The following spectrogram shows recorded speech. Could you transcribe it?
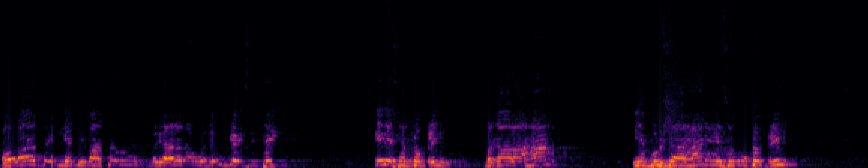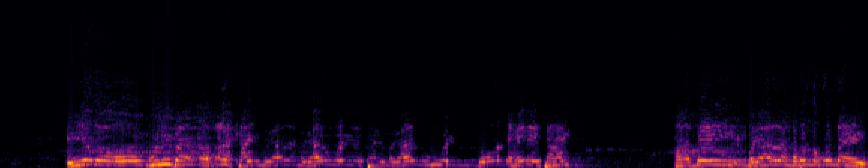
Colaadda iyo dhibaatadu magaaladan waxay u geysatay inaysan kobcin dhaqaale ahaan iyo bulsho ahaan inaysan u kobcin. Iyadoo oo weliba aan arkayo magaalada magaalo weyn inay tahay magaalada ugu weyn dowlad dhexe inay tahay hadday magaalada nabad noqon lahayd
